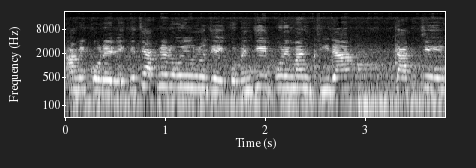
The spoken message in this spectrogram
আমি করে রেখেছি। আপনারা ওই অনুযায়ী করবেন যে পরিমাণ জিরা তার চেয়ে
